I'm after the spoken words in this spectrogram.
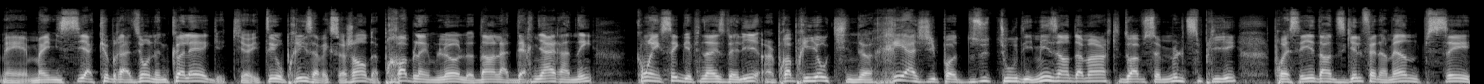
Mais même ici, à Cube Radio, on a une collègue qui a été aux prises avec ce genre de problème-là dans la dernière année coincé avec des punaises de lit, un proprio qui ne réagit pas du tout, des mises en demeure qui doivent se multiplier pour essayer d'endiguer le phénomène. Puis c'est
